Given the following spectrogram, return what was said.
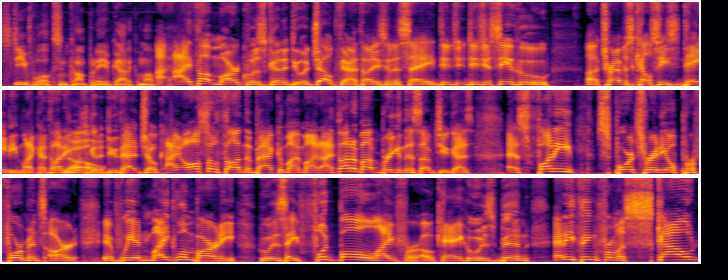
Steve Wilks and company have got to come up with. I, I thought Mark was going to do a joke there. I thought he was going to say, "Did you did you see who uh, Travis Kelce's dating?" Like I thought he was going to do that joke. I also thought in the back of my mind, I thought about bringing this up to you guys as funny sports radio performance art. If we had Mike Lombardi, who is a football lifer, okay, who has been anything from a scout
